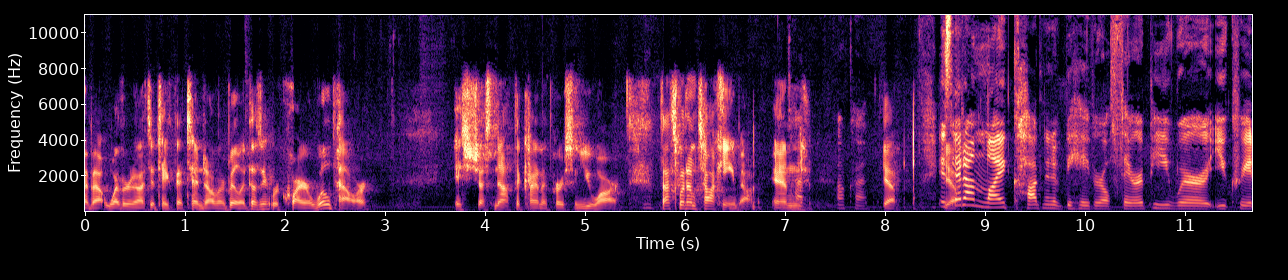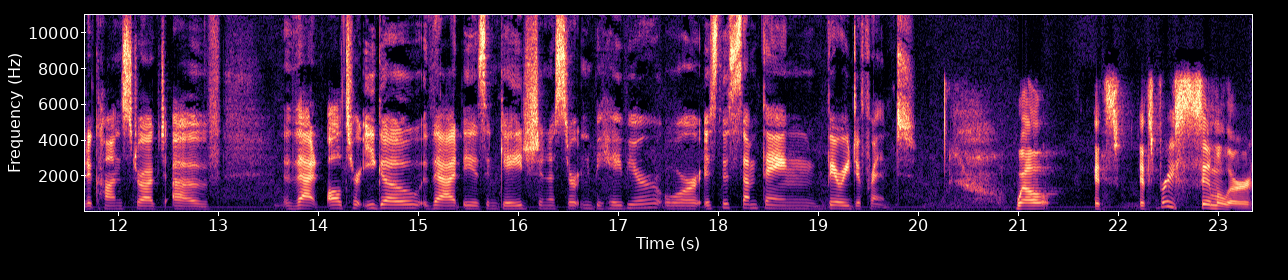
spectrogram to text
about whether or not to take that $10 bill. It doesn't require willpower. It's just not the kind of person you are. That's what I'm talking about. And okay. okay. Yeah. Is yeah. that unlike cognitive behavioral therapy where you create a construct of that alter ego that is engaged in a certain behavior, or is this something very different? Well, it's it's very similar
